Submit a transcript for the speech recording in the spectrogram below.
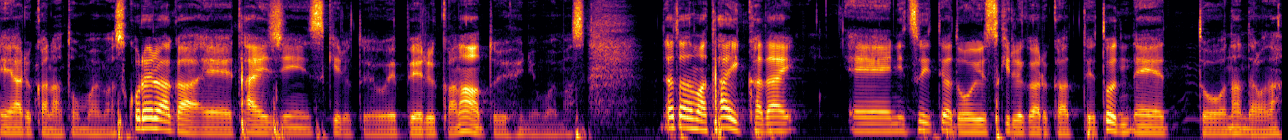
え、あるかなと思います。これらが、え、対人スキルと呼べるかなというふうに思います。あとは、まあ、対課題、え、についてはどういうスキルがあるかっていうと、えー、っと、なんだろうな。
